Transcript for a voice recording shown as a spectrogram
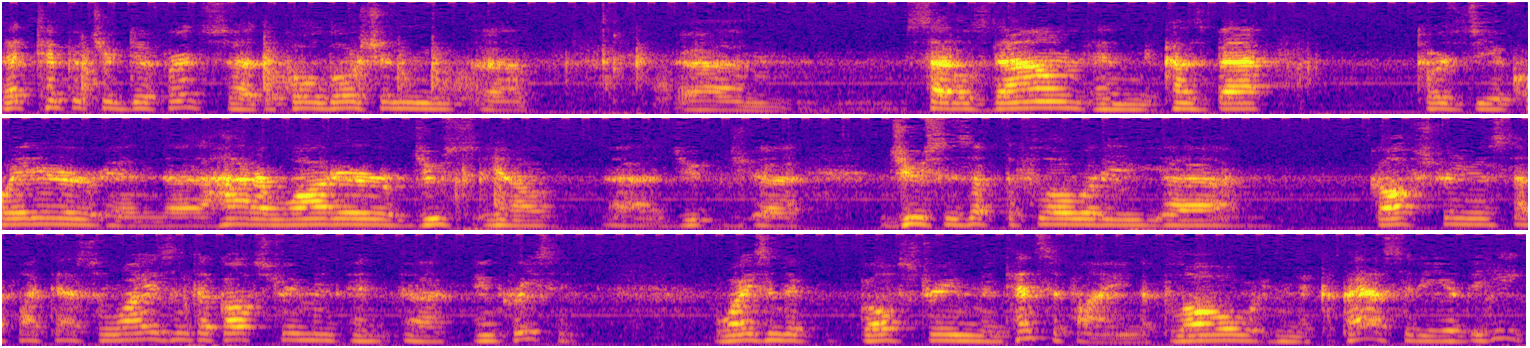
that temperature difference, the cold ocean um, settles down and comes back towards the equator, and uh, hotter water juice you know uh, ju- uh, juices up the flow of the uh, Gulf Stream and stuff like that. So why isn't the Gulf Stream in, in, uh, increasing? Why isn't the Gulf Stream intensifying the flow and the capacity of the heat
